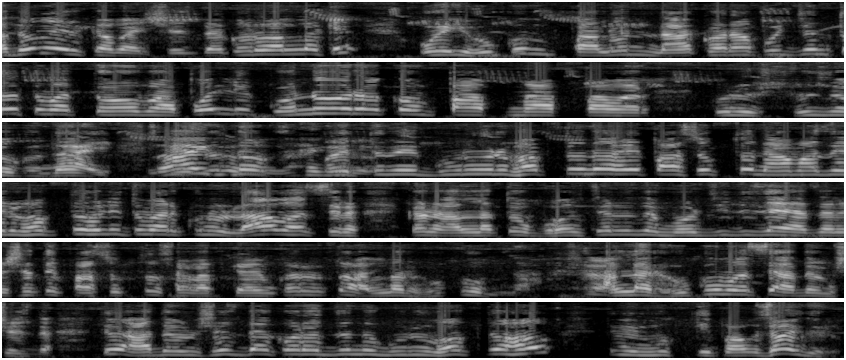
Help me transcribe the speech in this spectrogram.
আদমের কাবাই সেজদা করো আল্লাহকে ওই হুকুম পালন না করা পর্যন্ত তোমার তওবা পড়লে কোনো রকম পাপ মাপ পাওয়ার কোনো সুযোগ নাই। তুমি গুরুর ভক্ত না হয়ে পাঁচক্ত নামাজের ভক্ত হলে তোমার কোনো লাভ আছে না। কারণ আল্লাহ তো বলছেন যে মসজিদে যায় আজানের সাথে পাঁচক্ত সালাদ কায়েম করার তো আল্লাহর হুকুম না। আল্লাহর হুকুম আছে আদম সেজদা। তুমি আদম সেজদা করার জন্য গুরু ভক্ত হও তুমি মুক্তি পাও। জয় গুরু।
